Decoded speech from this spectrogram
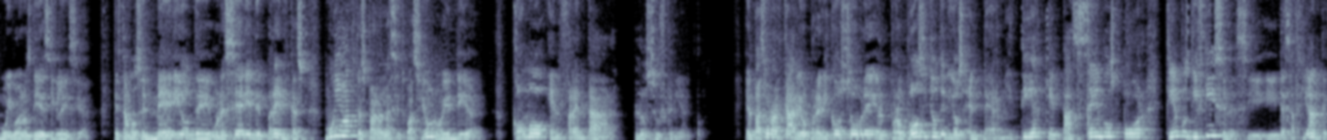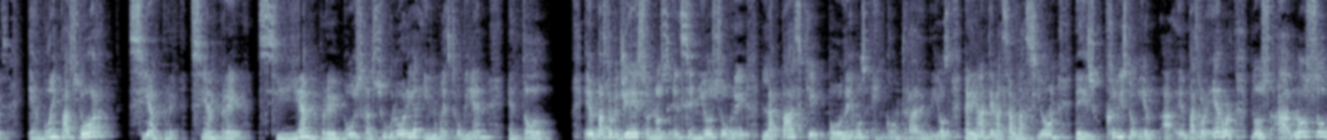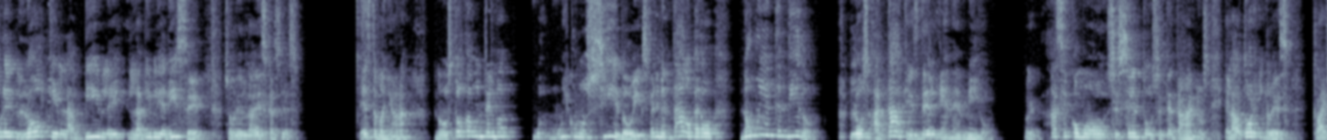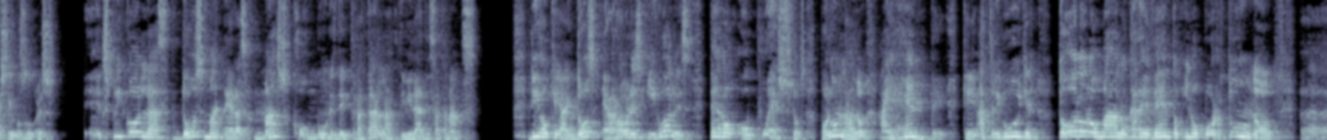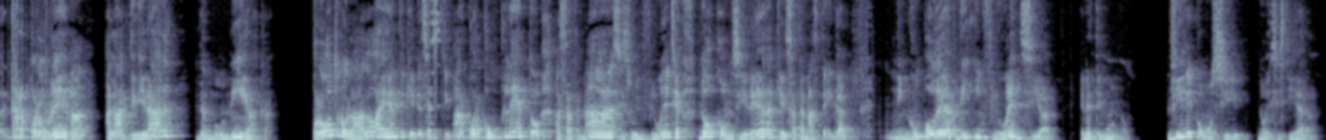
Muy buenos días, iglesia. Estamos en medio de una serie de prédicas muy aptas para la situación hoy en día. Cómo enfrentar los sufrimientos. El pastor Arcadio predicó sobre el propósito de Dios en permitir que pasemos por tiempos difíciles y, y desafiantes. El buen pastor siempre, siempre, siempre busca su gloria y nuestro bien en todo. El pastor Jason nos enseñó sobre la paz que podemos encontrar en Dios mediante la salvación de Jesucristo y el, ah, pastor Edward nos habló sobre lo que la Biblia, la Biblia dice sobre la escasez. Esta mañana nos toca un tema muy conocido y experimentado, pero no muy entendido, los ataques del enemigo. Hace como 60 o 70 años, el autor inglés Clive Staples Lewis explicó las dos maneras más comunes de tratar la actividad de Satanás. Dijo que hay dos errores iguales, pero opuestos. Por un lado, hay gente que atribuyen todo lo malo, cada evento inoportuno, eh, cada problema a la actividad demoníaca. Por otro lado, hay gente que desestimar por completo a Satanás y su influencia, no considera que Satanás tenga ningún poder ni influencia en este mundo. Vive como si no existiera.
